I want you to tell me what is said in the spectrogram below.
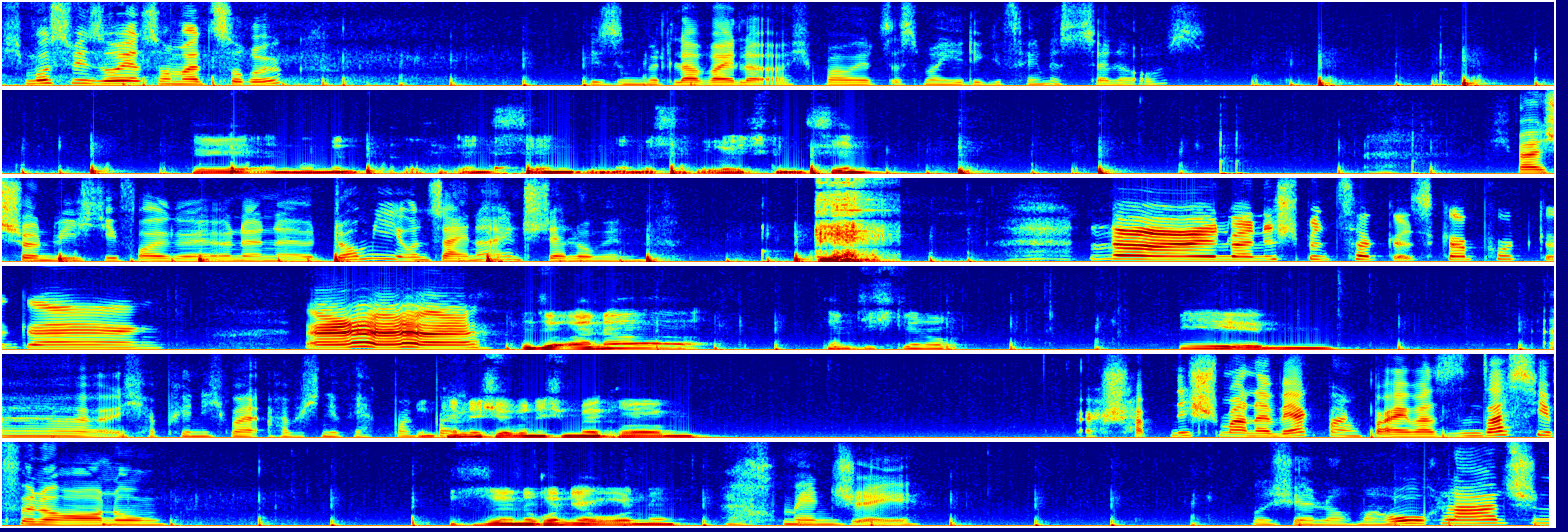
Ich muss wieso jetzt nochmal zurück? Wir sind mittlerweile... Ich baue jetzt erstmal hier die Gefängniszelle aus. Okay, einen Moment. Grafikeinstellung, dynamische Beleuchtung. Schön. Ich weiß schon, wie ich die Folge nenne. Dommy und seine Einstellungen. Ja. Nein, meine Spitzhacke ist kaputt gegangen. Äh, Also einer könnte ich dir noch geben. äh, ich habe hier nicht mal. Habe ich eine Werkbank Den bei? kann ich aber nicht mehr graben. Ich hab nicht mal eine Werkbank bei. Was ist denn das hier für eine Ordnung? Das ist eine Ronja-Ordnung. Ach Mensch, ey. Muss ich hier nochmal hochlatschen?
